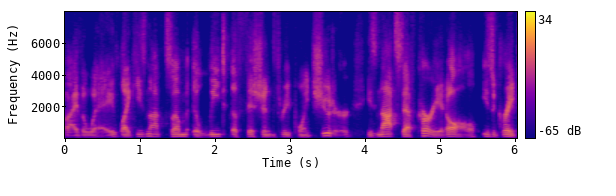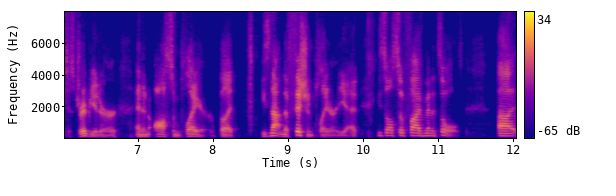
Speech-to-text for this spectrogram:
by the way. Like he's not some elite, efficient three point shooter. He's not Steph Curry at all. He's a great distributor and an awesome player, but he's not an efficient player yet. He's also five minutes old. Uh,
